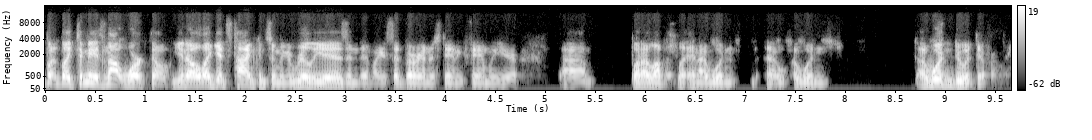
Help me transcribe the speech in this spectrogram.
but like to me, it's not work though. You know, like it's time consuming. It really is, and, and like I said, very understanding family here. Um, but I love it, and I wouldn't, I, I wouldn't, I wouldn't do it differently.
